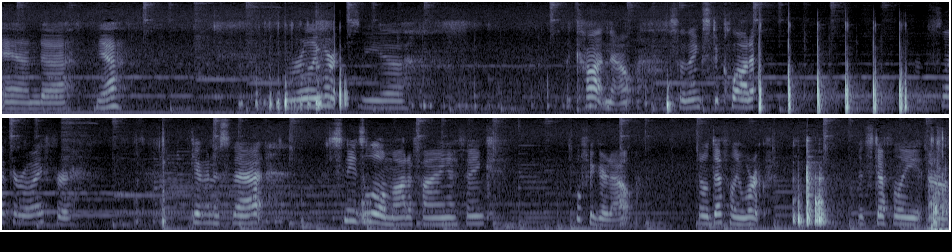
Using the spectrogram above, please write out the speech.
And uh, yeah, really works. The, uh, the cotton out. So thanks to Claudia and Fleckeroy for giving us that. Just needs a little modifying I think. We'll figure it out. It'll definitely work. It's definitely, um,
